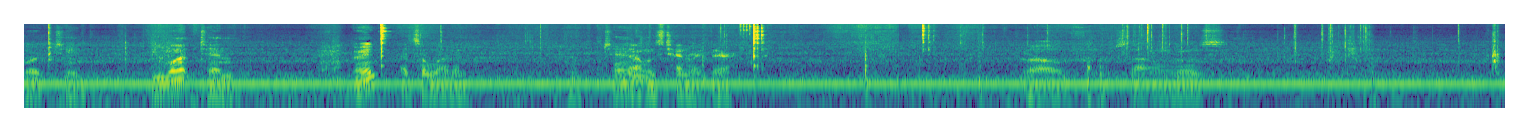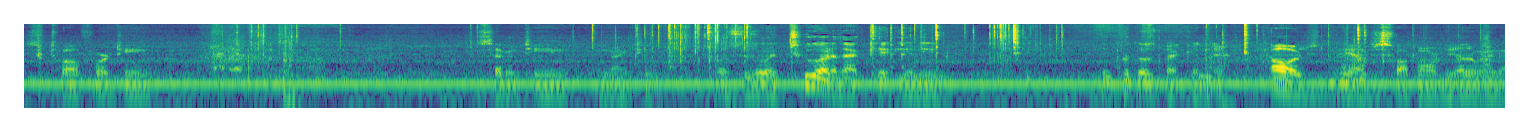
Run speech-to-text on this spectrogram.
14. You want 10, right? That's 11. 10, That one's 10 right there. 12. So that one goes so 12, 14, 17, and 19. Oh, so there's only two out of that kit you need. We'll put those back in there. Oh, yeah, just swap them over the other way then.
